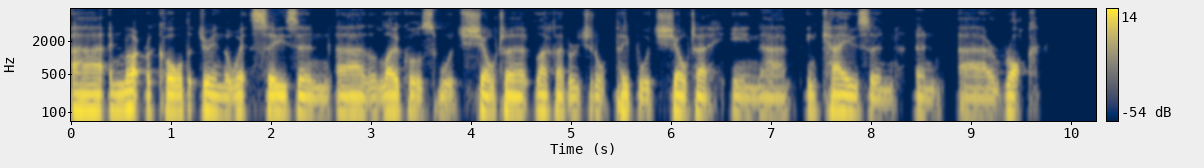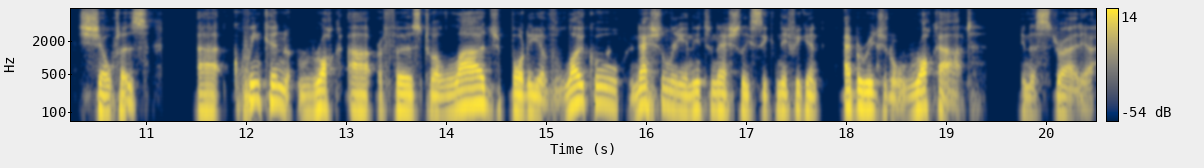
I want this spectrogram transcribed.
uh, and might recall that during the wet season, uh, the locals would shelter, local Aboriginal people would shelter in uh, in caves and and uh, rock shelters. Uh, Quinkan rock art refers to a large body of local, nationally, and internationally significant Aboriginal rock art in Australia,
